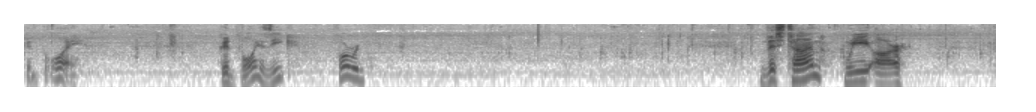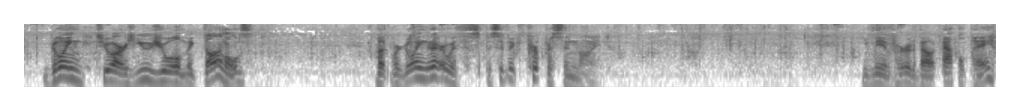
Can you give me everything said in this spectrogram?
Good boy. Good boy, Zeke. Forward. This time we are going to our usual McDonald's but we're going there with specific purpose in mind. You may have heard about Apple Pay,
